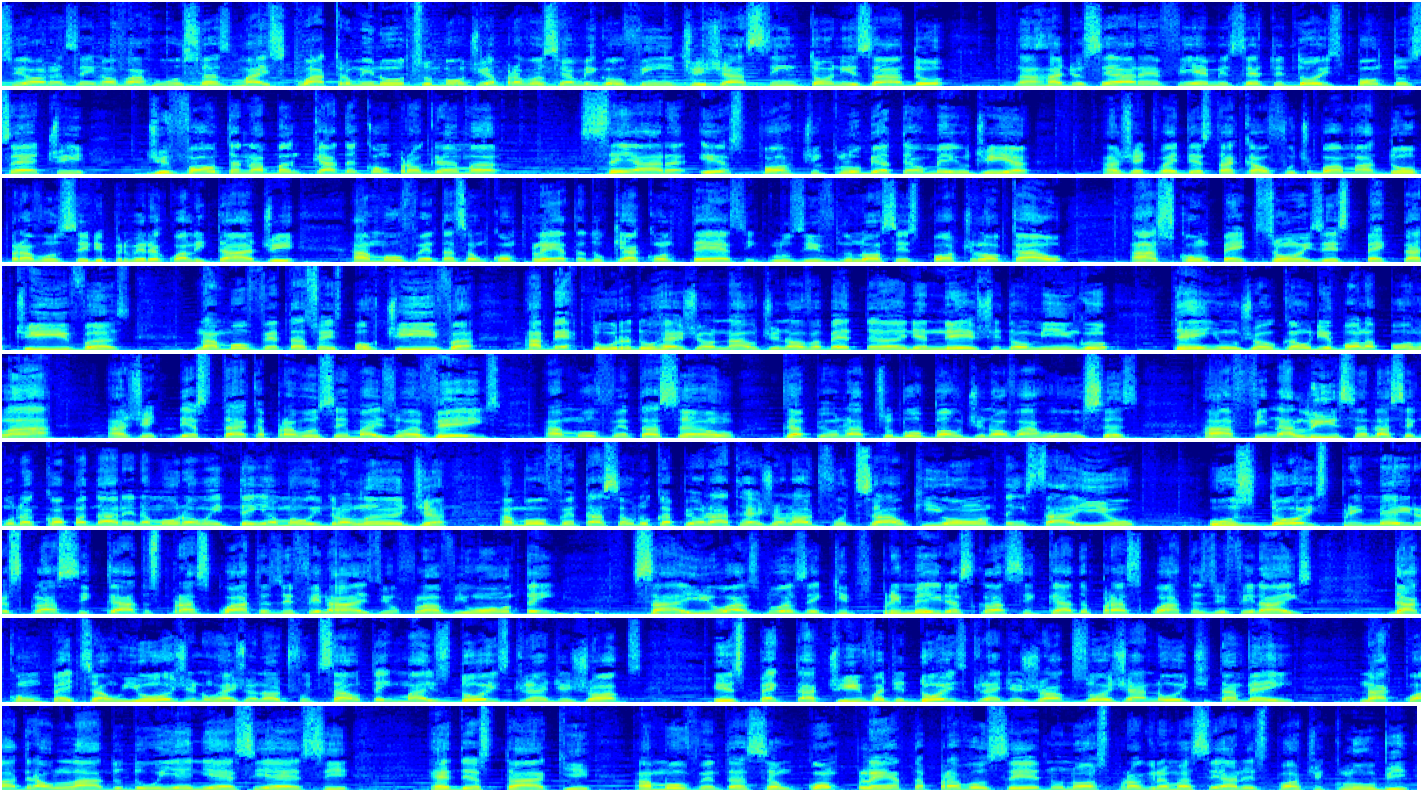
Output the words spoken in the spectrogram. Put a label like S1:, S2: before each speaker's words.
S1: 11 horas em Nova Russas, mais 4 minutos. Um bom dia para você, amigo ouvinte, já sintonizado na Rádio Ceará FM 102.7, de volta na bancada com o programa Ceará Esporte Clube até o meio-dia. A gente vai destacar o futebol amador para você de primeira qualidade, a movimentação completa do que acontece, inclusive no nosso esporte local, as competições, expectativas na movimentação esportiva. Abertura do Regional de Nova Betânia neste domingo. Tem um jogão de bola por lá. A gente destaca para você mais uma vez a movimentação. Campeonato Suburbão de Nova Russas. A finalista da segunda Copa da Arena Mourão em Tenhamão, Hidrolândia. A movimentação do Campeonato Regional de Futsal que ontem saiu os dois primeiros classificados para as quartas de finais, viu, Flávio? Ontem saiu as duas equipes primeiras classificadas para as quartas de finais da competição. E hoje no Regional de Futsal tem mais dois grandes jogos, expectativa de dois grandes jogos hoje à noite também, na quadra ao lado do INSS. É destaque a movimentação completa para você no nosso programa Ceará Esporte Clube.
